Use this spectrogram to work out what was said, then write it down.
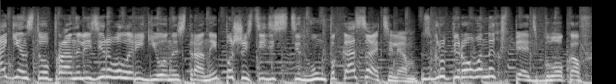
Агентство проанализировало регионы страны по 62 показателям, сгруппированных в 5 блоков.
